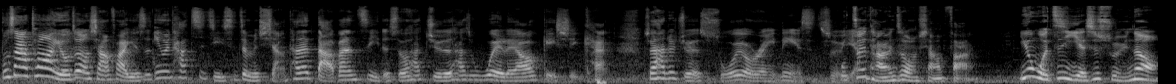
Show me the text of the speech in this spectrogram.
不是啊，通常有这种想法，也是因为他自己是这么想。他在打扮自己的时候，他觉得他是为了要给谁看，所以他就觉得所有人一定也是这样我最样。讨厌这种想法，因为我自己也是属于那种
